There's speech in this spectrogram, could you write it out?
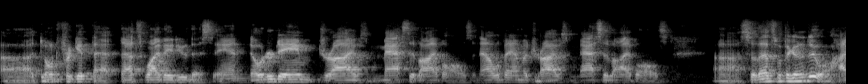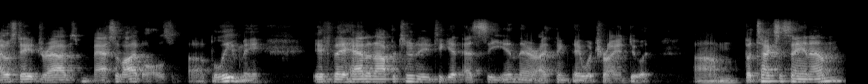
Uh, don't forget that. That's why they do this. And Notre Dame drives massive eyeballs, and Alabama drives massive eyeballs. Uh, so that's what they're going to do. Ohio State drives massive eyeballs. Uh, believe me, if they had an opportunity to get SC in there, I think they would try and do it. Um, but Texas A&M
